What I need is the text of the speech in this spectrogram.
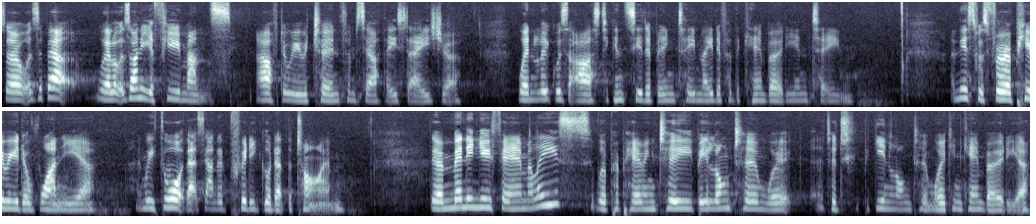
So it was about, well, it was only a few months after we returned from Southeast Asia when Luke was asked to consider being team leader for the Cambodian team. And this was for a period of one year. And we thought that sounded pretty good at the time. There are many new families who are preparing to be long-term work to begin long-term work in Cambodia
